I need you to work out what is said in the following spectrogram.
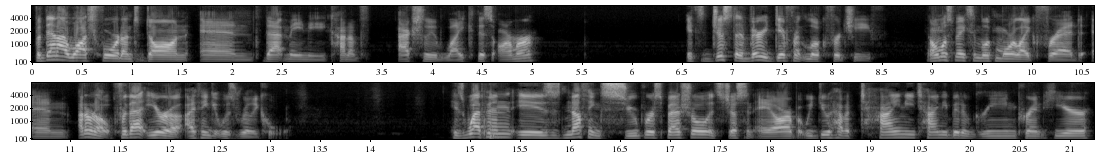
But then I watched Forward Unto Dawn, and that made me kind of actually like this armor. It's just a very different look for Chief. It almost makes him look more like Fred, and I don't know, for that era, I think it was really cool. His weapon is nothing super special, it's just an AR, but we do have a tiny, tiny bit of green print here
